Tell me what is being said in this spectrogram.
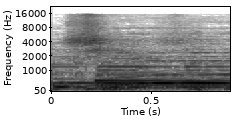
Cause you.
